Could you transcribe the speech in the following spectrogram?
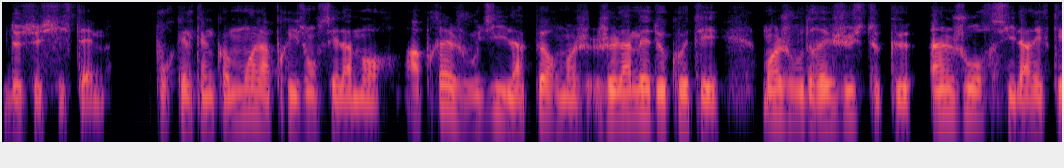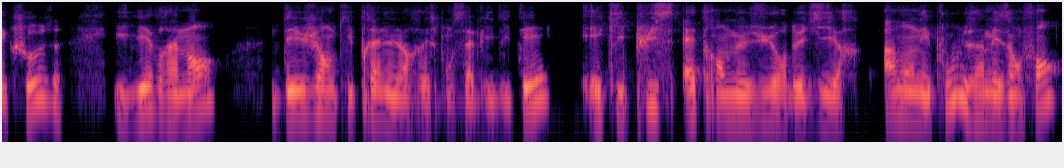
de ce système. Pour quelqu'un comme moi, la prison, c'est la mort. Après, je vous dis, la peur, moi, je, la mets de côté. Moi, je voudrais juste que un jour, s'il arrive quelque chose, il y ait vraiment des gens qui prennent leurs responsabilités et qui puissent être en mesure de dire à mon épouse, à mes enfants,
